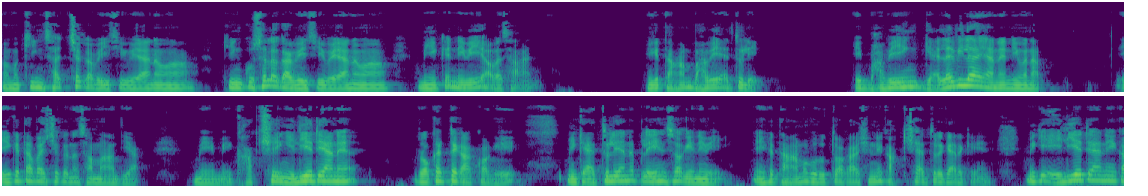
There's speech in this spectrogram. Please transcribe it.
මම කිං සච්ච ගවේෂීව යනවා කිං කුසල ගවේෂීව යනවා මේක නෙවෙයි අවසානයි. මේක තාම භවයේ ඇතුලේ. ඒ භවයෙන් ගැලවිලා යන නිවනක්. ඒකට අවශ්‍ය කරන සමාධිය. මේ මේ කක්ෂයෙන් එළියට යන රොකට් එකක් වගේ මේක ඇතුලේ යන ප්ලේන්ස් වගේ නෙවෙයි. මේක තාම ගුරුත්වාකර්ෂණයේ කක්ෂය ඇතුලේ කරකෙන්නේ. මේක එළියට යන එක.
